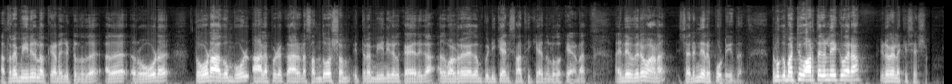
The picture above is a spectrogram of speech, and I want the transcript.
അത്തരം മീനുകളൊക്കെയാണ് കിട്ടുന്നത്. അത് റോഡ് തോടാകുമ്പോൾ ആലപ്പുഴക്കാരുടെ സന്തോഷം ഇത്തരം മീനുകൾ കയറുക അത് വളരെ വേഗം പിടിക്കാൻ സാധിക്കുക എന്നുള്ളതൊക്കെയാണ്. അതിന്റെ വിവരമാണ് ശരണ്യ റിപ്പോർട്ട് ചെയ്തത്. നമുക്ക് മറ്റു വാർത്തകളിലേക്ക് വരാം. ഇടവേളയ്ക്ക് ശേഷം.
